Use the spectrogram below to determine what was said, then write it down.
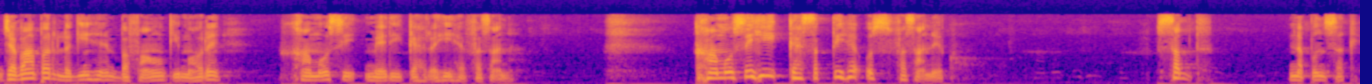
जबा पर लगी हैं बफाओं की मोहरें, खामोशी मेरी कह रही है फसाना। खामोशी ही कह सकती है उस फसाने को। शब्द नपुंसक है।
